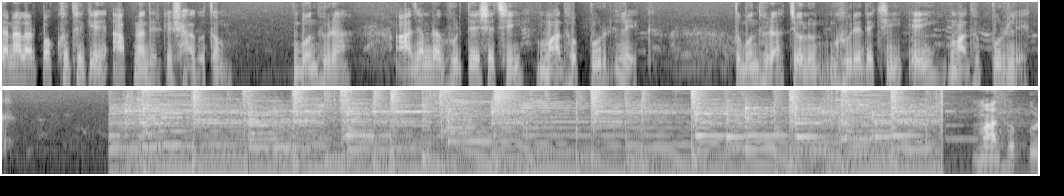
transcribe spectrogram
জানালার পক্ষ থেকে আপনাদেরকে স্বাগতম। বন্ধুরা, আজ আমরা ঘুরতে এসেছি মাধবপুর লেক। তো বন্ধুরা, চলুন ঘুরে দেখি এই মাধবপুর লেক। মাধবপুর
